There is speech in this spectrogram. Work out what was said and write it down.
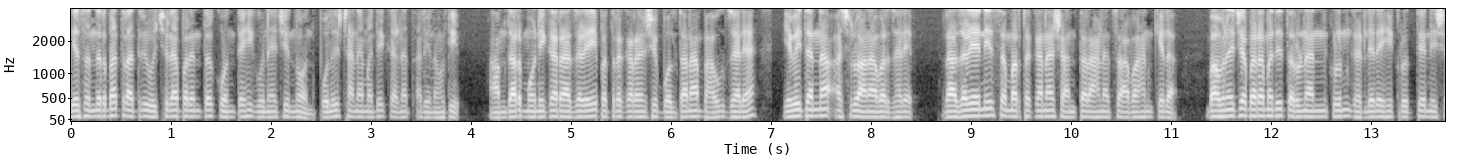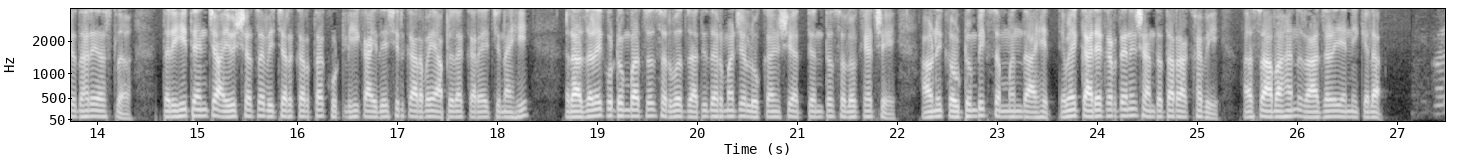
या संदर्भात रात्री उशिरापर्यंत कोणत्याही गुन्ह्याची नोंद पोलीस ठाण्यामध्ये करण्यात आली नव्हती. आमदार मोनिका राजळे पत्रकारांशी बोलताना भावूक झाल्या. यावेळी त्यांना अश्रू अनावर झाले. राजळे यांनी समर्थकांना शांत राहण्याचं आवाहन केलं. भावनेच्या भरामध्ये तरुणांकडून घडलेले हे कृत्य निषेधार्ह असलं तरीही त्यांच्या आयुष्याचा विचार करता कुठलीही कायदेशीर कारवाई आपल्याला करायची नाही. राजळे कुटुंबाचं सर्व जाती धर्माच्या लोकांशी अत्यंत सलोख्याचे आणि कौटुंबिक संबंध आहेत. त्यामुळे कार्यकर्त्यांनी शांतता राखावी असं आवाहन राजळे यांनी केलं.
